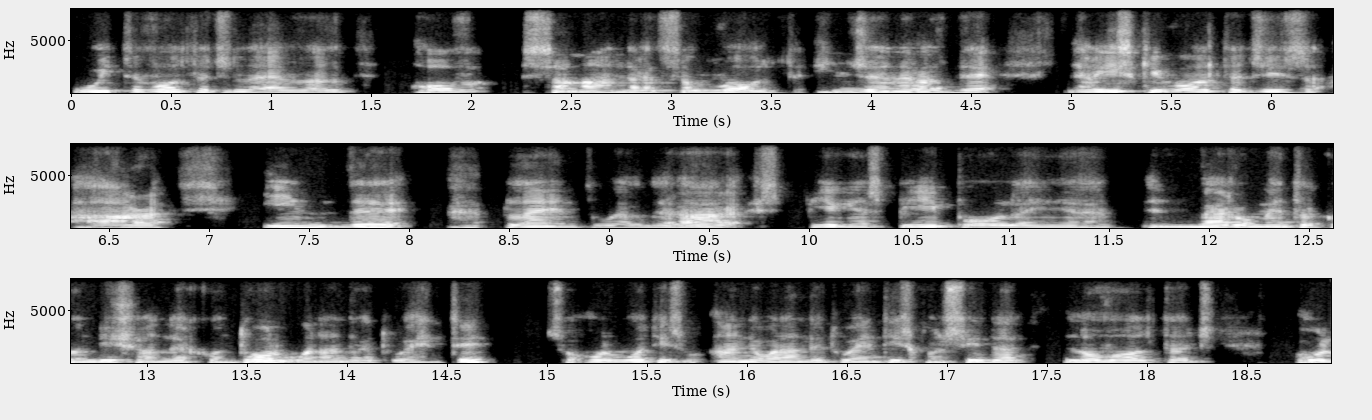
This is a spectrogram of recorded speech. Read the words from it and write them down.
with a voltage level of some hundreds of volt. In general, the risky voltages are in the plant where there are experienced people uh, environmental condition under control 120 so all what is under 120 is considered low voltage all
